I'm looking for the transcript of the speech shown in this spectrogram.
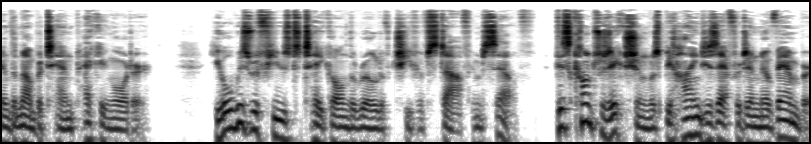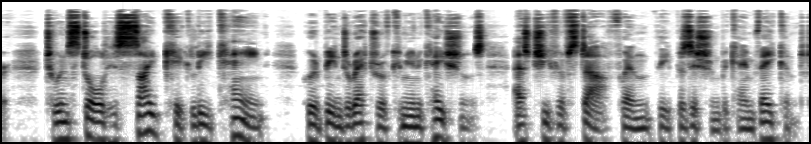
in the number 10 pecking order, he always refused to take on the role of Chief of Staff himself. This contradiction was behind his effort in November to install his sidekick Lee Cain, who had been Director of Communications, as Chief of Staff when the position became vacant.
